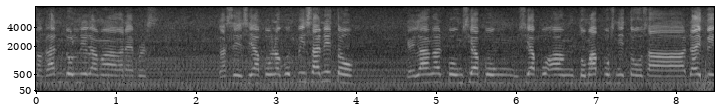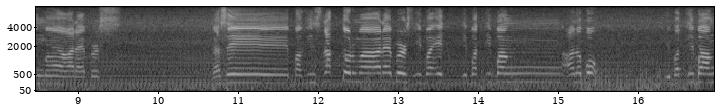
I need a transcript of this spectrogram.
mag-handle nila mga drivers. Kasi siya pong nag-umpisa nito, kailangan pong siya pong siya po ang tumapos nito sa diving mga drivers. Kasi pag instructor mga drivers, iba iba't ibang ano po, iba't ibang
